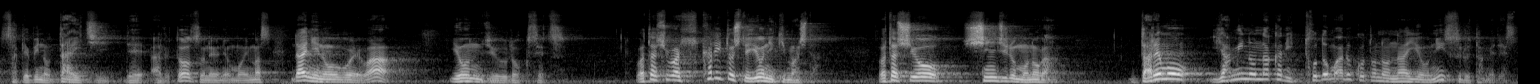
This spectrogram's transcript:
叫びの第一であるとそのように思います。第二の覚えは46節。私は光として世に来ました。私を信じる者が誰も闇の中にとどまることのないようにするためです。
